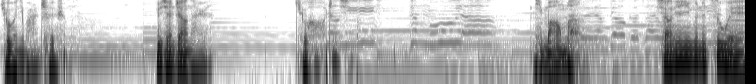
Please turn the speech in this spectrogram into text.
就问你晚上吃了什么。遇见这样男人，就好好珍惜吧。你忙吗？想念一个人的滋味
